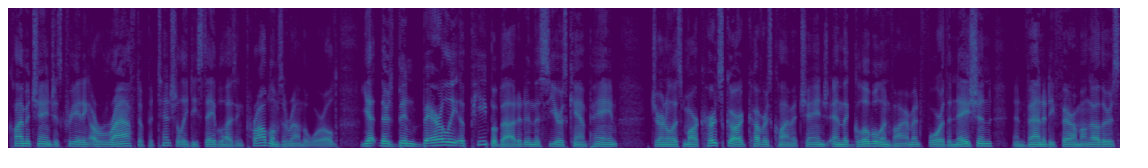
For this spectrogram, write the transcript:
climate change is creating a raft of potentially destabilizing problems around the world, yet there's been barely a peep about it in this year's campaign. Journalist Mark Hertsgaard covers climate change and the global environment for The Nation and Vanity Fair, among others,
